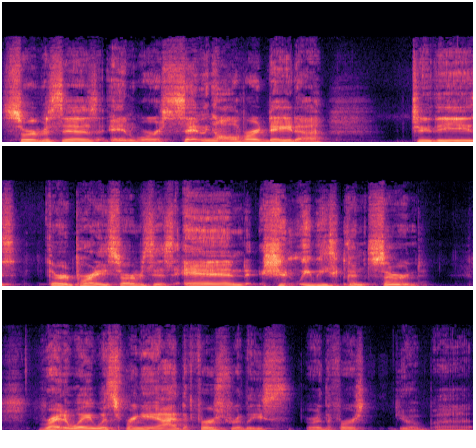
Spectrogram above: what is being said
services and we're sending all of our data to these third-party services, and shouldn't we be concerned? Right away with Spring AI, the first release or the first, you know, uh,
